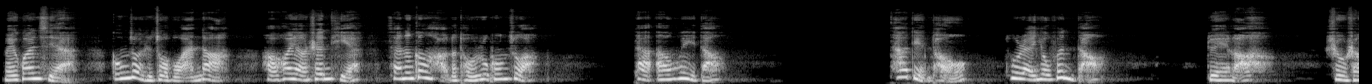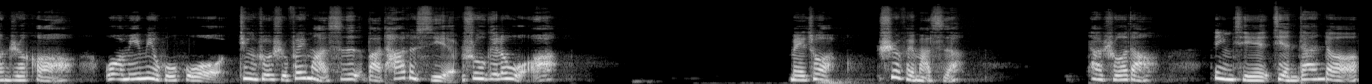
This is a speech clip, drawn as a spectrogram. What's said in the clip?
没关系，工作是做不完的，好好养身体，才能更好的投入工作。他安慰道。他点头，突然又问道：“对了，受伤之后，我迷迷糊糊听说是菲马斯把他的血输给了我。”没错，是菲马斯。他说道。并且简单的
